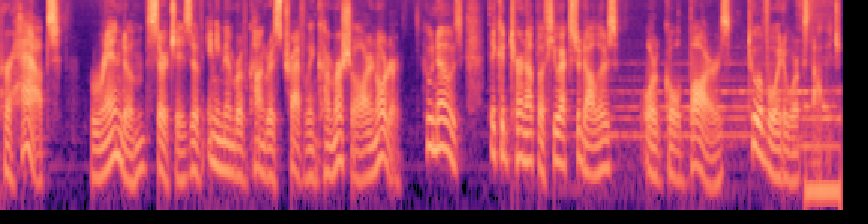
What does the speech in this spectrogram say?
Perhaps random searches of any member of Congress traveling commercial are in order. Who knows? They could turn up a few extra dollars or gold bars to avoid a work stoppage.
